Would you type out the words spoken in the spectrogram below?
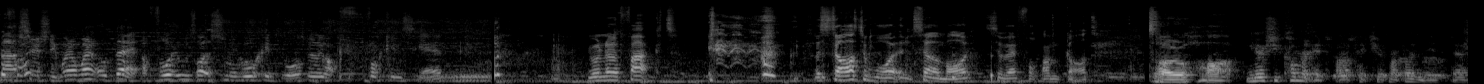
Nah, seriously, when I went up there, I thought it was like someone walking towards me and I got fucking scared. You wanna know a fact? the stars are white and so am I, so therefore I'm God. So hot. You know, she commented on a picture of my brother the other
